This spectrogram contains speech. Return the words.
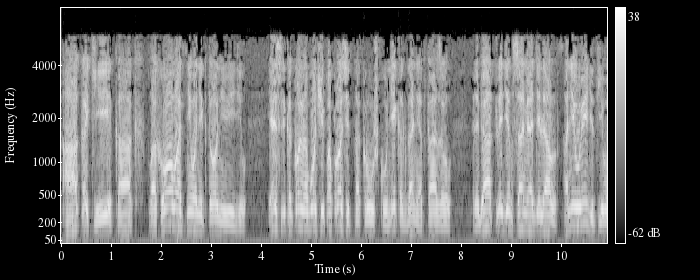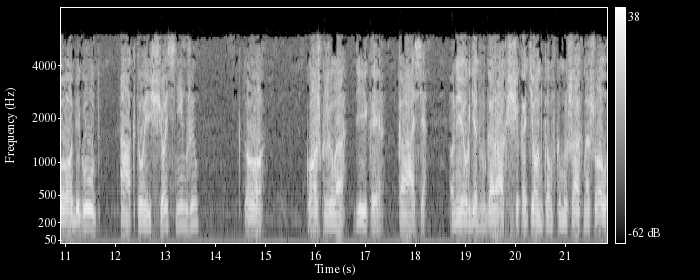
А какие как? Плохого от него никто не видел. Если какой рабочий попросит на кружку, никогда не отказывал. Ребят леденцами отделял, они увидят его, бегут. А кто еще с ним жил? Кто? Кошка жила, дикая, Кася. Он ее где-то в горах щекотенком в камышах нашел,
